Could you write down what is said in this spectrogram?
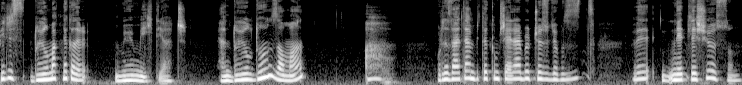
birisi duyulmak ne kadar mühim bir ihtiyaç. Yani duyulduğun zaman ah orada zaten bir takım şeyler böyle çözülüyor. Zıt. ve netleşiyorsun.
